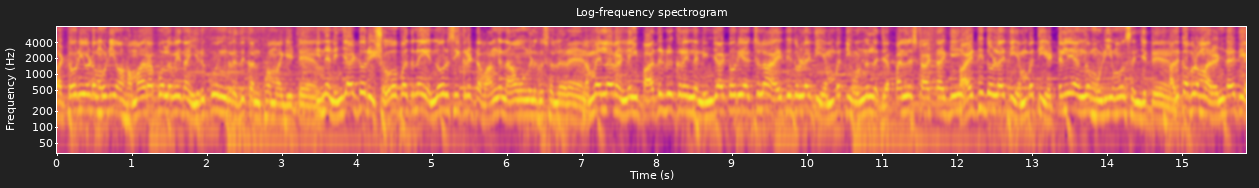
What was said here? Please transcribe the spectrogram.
ஹட்டோரியோட முடியும் ஹமாரா போலவே தான் இருக்குங்கிறது கன்ஃபார்ம் ஆகிட்டு இந்த நிஞ்சா ஹட்டோரி ஷோ பத்தின இன்னொரு சீக்ரெட்டை வாங்க நான் உங்களுக்கு சொல்லுறேன். நம்ம எல்லாரும் இன்னைக்கு பார்த்துட்டு இருக்கிற இந்த நிஞ்சா ஹட்டோரி ஆக்சுவலா ஆயிரத்தி தொள்ளாயிரத்தி எண்பத்தி ஒண்ணுல ஜப்பான்ல ஸ்டார்ட் ஆகி ஆயிரத்தி தொள்ளாயிரத்தி எண்பத்தி எட்டுலயே அங்க முடியவும் செஞ்சுட்டு அதுக்கப்புறமா ரெண்டாயிரத்தி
